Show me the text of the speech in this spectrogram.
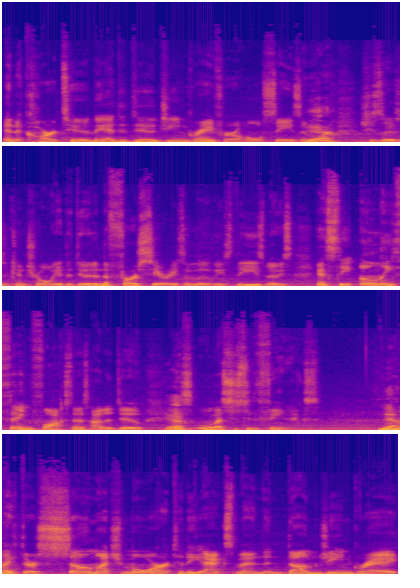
in the cartoon, they had to do Jean Grey for a whole season Yeah. where she's losing control. You had to do it in the first series of movies, these movies. It's the only thing Fox knows how to do Yeah. is, well, let's just do the Phoenix. yeah, Like, there's so much more to the X Men than dumb Jean Grey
